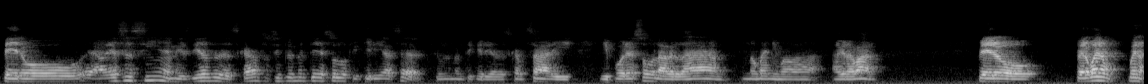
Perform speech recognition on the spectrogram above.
pero a veces sí, en mis días de descanso, simplemente eso es lo que quería hacer. Simplemente quería descansar y, y por eso la verdad no me animaba a grabar. Pero, pero bueno, bueno,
